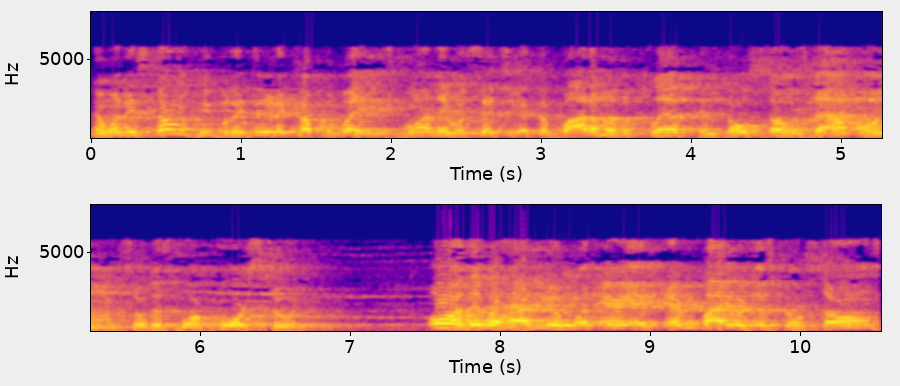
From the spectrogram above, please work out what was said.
And when they stone people, they did it a couple of ways. One, they would set you at the bottom of a cliff and throw stones down on you so there's more force to it. Or they would have you in one area and everybody would just throw stones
